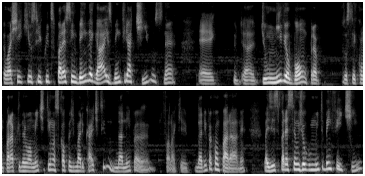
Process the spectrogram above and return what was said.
Eu achei que os circuitos parecem bem legais, bem criativos, né? É, de um nível bom para você comparar, porque normalmente tem umas copas de Mario Kart que não dá nem para falar que não dá nem para comparar, né? Mas esse parece ser um jogo muito bem feitinho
